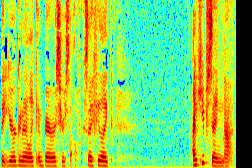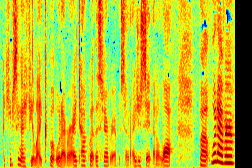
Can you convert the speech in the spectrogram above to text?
that you're to like embarrass yourself because I feel like I keep saying that. I keep saying I feel like, but whatever. I talk about this in every episode. I just say that a lot. But whatever.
